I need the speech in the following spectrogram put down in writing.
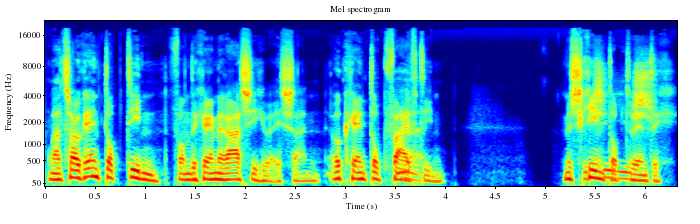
Maar het zou geen top 10 van de generatie geweest zijn. Ook geen top 15. Nee. Misschien top 20.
